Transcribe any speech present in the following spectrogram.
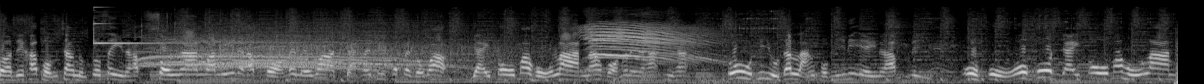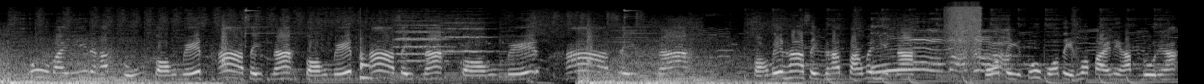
สวัสดีครับผมช่างหนุ่มตัวซี่นะครับส่งงานวันนี้นะครับบอกได้เลยว่าจัดให้พี่เขาเป็นแบบว่าใหญ่โตมโหฬารนะบอกได้เลยนะฮะนี่ฮะตู้ที่อยู่ด้านหลังผมนี้นี่เองนะครับนี่โอ้โหโคตรใหญ่โตมโหฬารตู้ใบนี้นะครับสูง 2 เมตร 50 นะ 2 เมตร 50 นะ 2 เมตร 50 นะ 2 เมตร 50 นะครับ ฟังไม่ผิดนะปกติตู้ปกติทั่วไปนี่ครับดูนี่ฮะ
